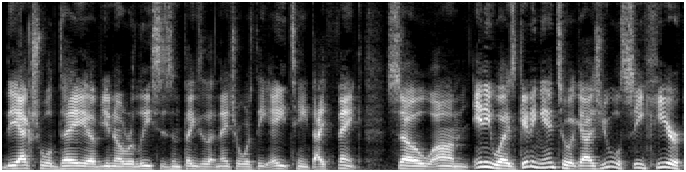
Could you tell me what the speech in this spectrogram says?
the actual day of, you know, releases and things of that nature was the 18th, I think. So, um, anyways, getting into it, guys, you will see here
